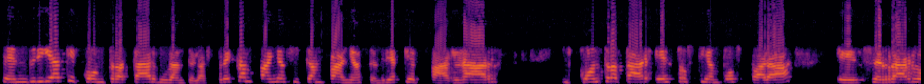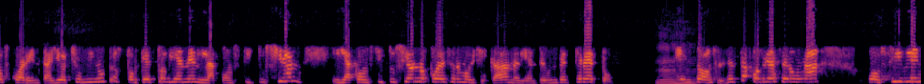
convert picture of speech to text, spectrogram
tendría que contratar durante las pre-campañas y campañas, tendría que pagar y contratar estos tiempos para eh, cerrar los 48 minutos, porque esto viene en la Constitución y la Constitución no puede ser modificada mediante un decreto. Entonces, esta podría ser una posible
